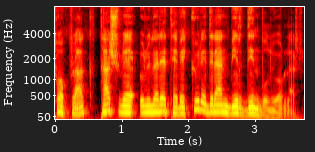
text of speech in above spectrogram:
toprak, taş ve ölülere tevekkül edilen bir din buluyorlar.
